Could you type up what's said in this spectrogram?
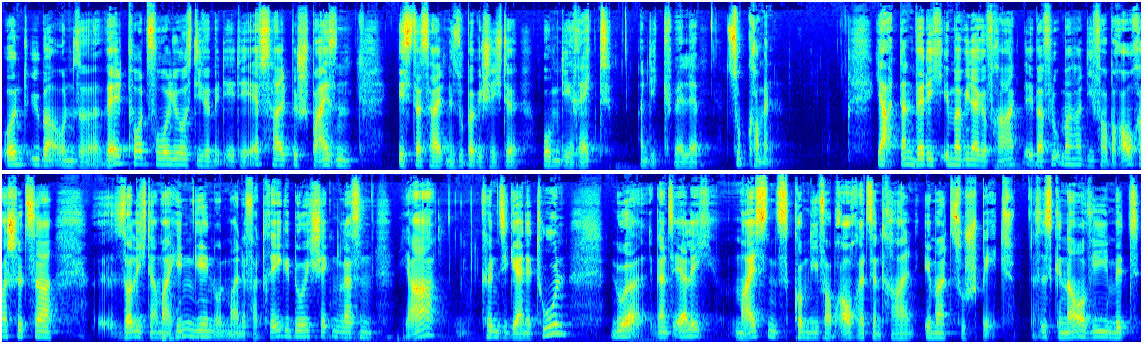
Und über unsere Weltportfolios, die wir mit ETFs halt bespeisen, ist das halt eine super Geschichte, um direkt an die Quelle zu kommen. Ja, dann werde ich immer wieder gefragt über Flugmacher, die Verbraucherschützer, äh, soll ich da mal hingehen und meine Verträge durchchecken lassen? Ja, können Sie gerne tun. Nur ganz ehrlich, meistens kommen die Verbraucherzentralen immer zu spät. Das ist genau wie mit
